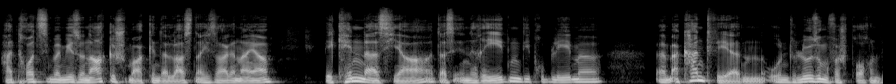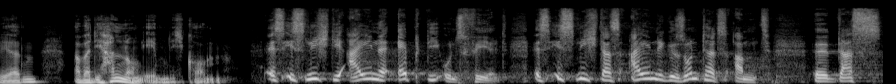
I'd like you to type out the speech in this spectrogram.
hat trotzdem bei mir so Nachgeschmack hinterlassen, dass ich sage, naja, wir kennen das ja, dass in Reden die Probleme ähm, erkannt werden und Lösungen versprochen werden, aber die Handlungen eben nicht kommen. Es ist nicht die eine App, die uns fehlt. Es ist nicht das eine Gesundheitsamt, äh, das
